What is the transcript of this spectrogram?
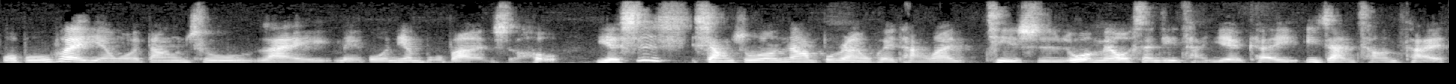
我不会演。我当初来美国念博班的时候，也是想说，那不然回台湾。其实如果没有生技产业可以一展长才，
